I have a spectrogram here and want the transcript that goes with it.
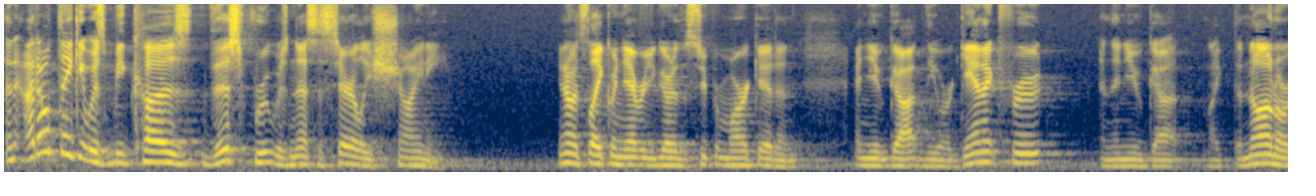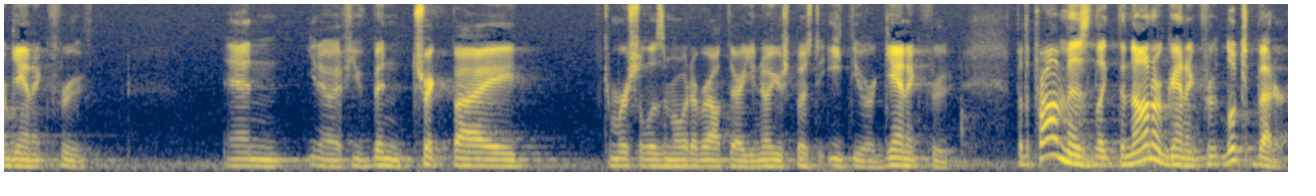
And I don't think it was because this fruit was necessarily shiny. You know, it's like whenever you go to the supermarket and, and you've got the organic fruit and then you've got like the non organic fruit. And, you know, if you've been tricked by commercialism or whatever out there, you know you're supposed to eat the organic fruit. But the problem is, like, the non organic fruit looks better.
